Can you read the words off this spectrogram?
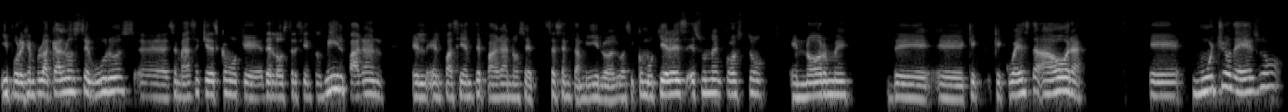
Y por ejemplo, acá los seguros, eh, se me hace que es como que de los 300 mil pagan, el, el, paciente paga, no sé, 60 mil o algo así, como quieres, es un costo enorme de, eh, que, que cuesta. Ahora, eh, mucho de eso,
